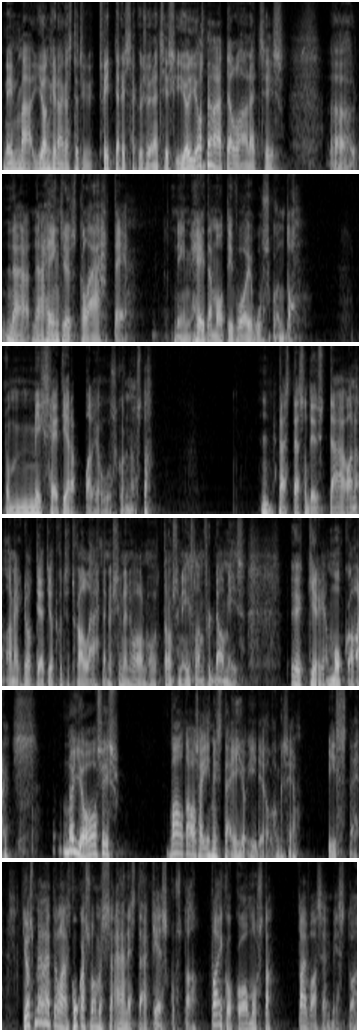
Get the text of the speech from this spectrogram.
niin mä jonkin aikaa sitten Twitterissä kysyin, että siis, jos me ajatellaan, että siis nämä henkilöt, jotka lähtee, niin heitä motivoi uskonto. No miksi he ei tiedä paljon uskonnosta? Tässä, tässä on tietysti tämä anekdootti, että jotkut, jotka on lähtenyt sinne, ne on ottanut sen Islam for Dummies-kirjan mukaan. No joo, siis valtaosa ihmistä ei ole ideologisia. Piste. Jos me ajatellaan, että kuka Suomessa äänestää keskustaa tai kokoomusta tai vasemmistoa,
